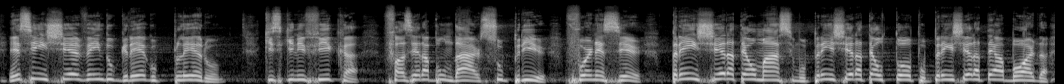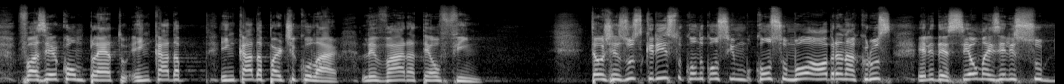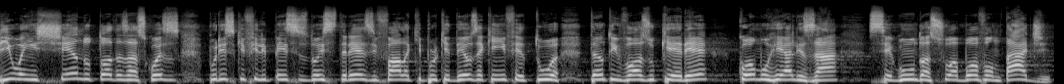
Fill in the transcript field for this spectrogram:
Esse encher vem do grego plero, que significa fazer abundar, suprir, fornecer, preencher até o máximo, preencher até o topo, preencher até a borda, fazer completo em cada, em cada particular, levar até o fim. Então, Jesus Cristo, quando consumou a obra na cruz, ele desceu, mas ele subiu enchendo todas as coisas. Por isso que Filipenses 2,13 fala que porque Deus é quem efetua tanto em vós o querer como realizar, segundo a sua boa vontade.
